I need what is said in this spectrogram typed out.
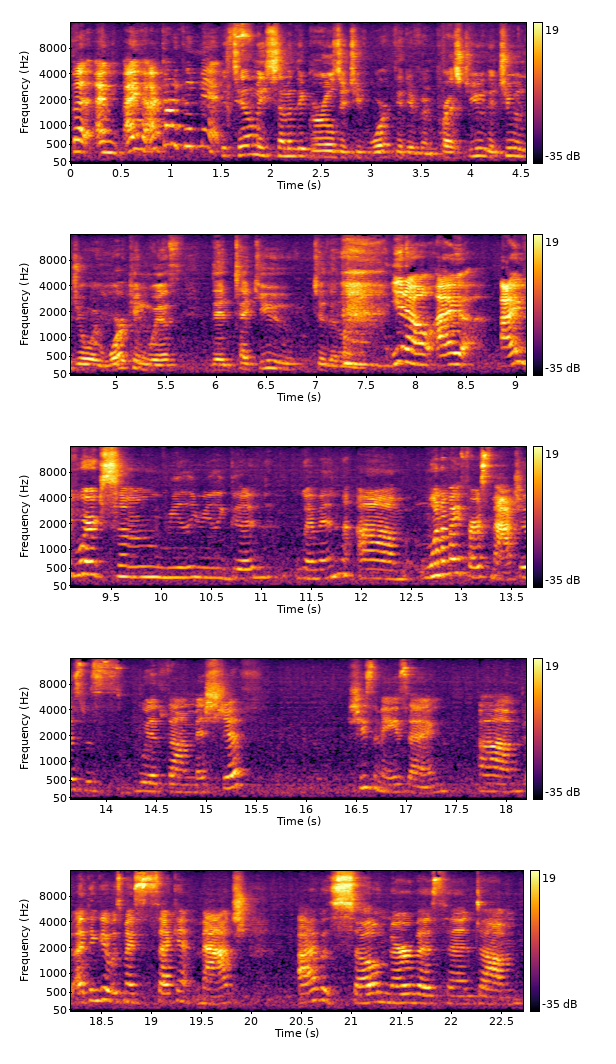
but I'm, I, I've got a good But mix. tell me some of the girls that you've worked that have impressed you, that you enjoy working with, that take you to the limit. You know, I I've worked some really really good women. Um, one of my first matches was with um, Mischief. She's amazing. Um, I think it was my second match. I was so nervous, and um,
